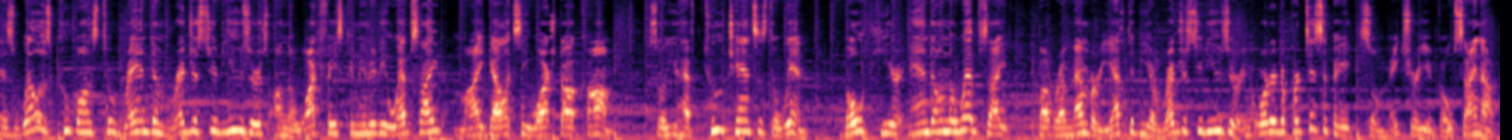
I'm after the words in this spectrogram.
as well as coupons to random registered users on the Watchface community website, mygalaxywatch.com. So you have two chances to win, both here and on the website, but remember, you have to be a registered user in order to participate, so make sure you go sign up.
